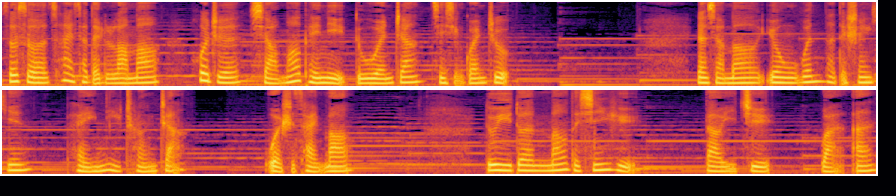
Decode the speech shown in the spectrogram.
搜索“菜菜的流浪猫”或者“小猫陪你读文章”进行关注，让小猫用温暖的声音陪你成长。我是菜猫，读一段猫的心语，道一句晚安。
